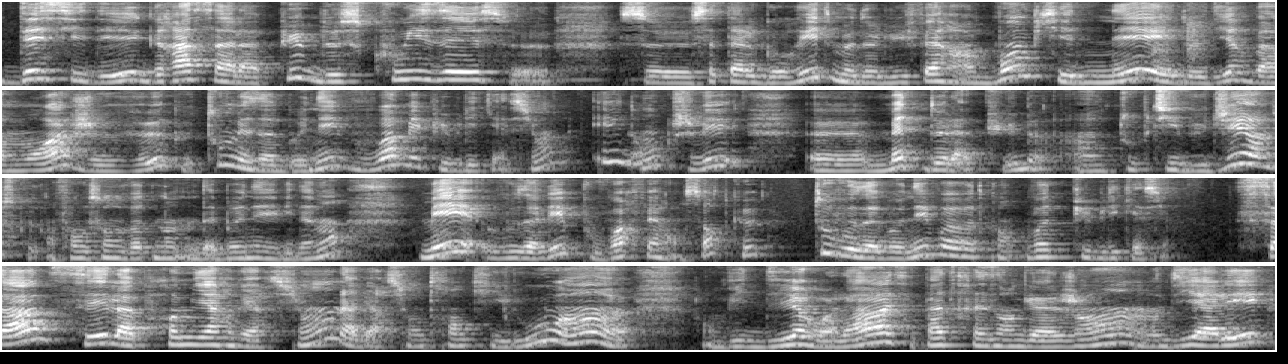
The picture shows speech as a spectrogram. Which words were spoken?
décider, grâce à la pub, de squeezer cet algorithme, de lui faire un bon pied de nez et de dire bah, moi, je veux que tous mes abonnés voient mes publications et donc je vais euh, mettre de la pub, un tout petit budget, hein, en fonction de votre nombre d'abonnés évidemment, mais vous allez pouvoir faire en sorte que tous vos abonnés voient votre publication. Ça, c'est la première version, la version tranquillou. Hein. Envie de dire, voilà, c'est pas très engageant. On dit, allez,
